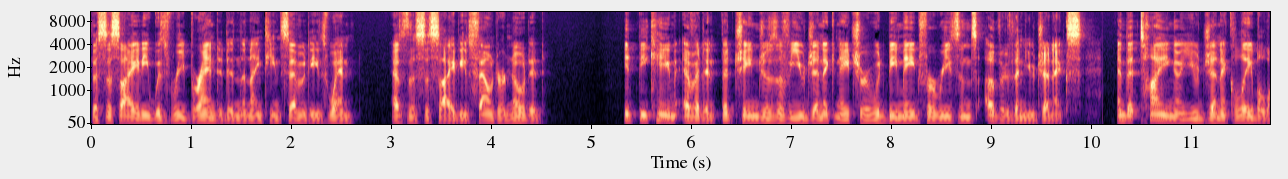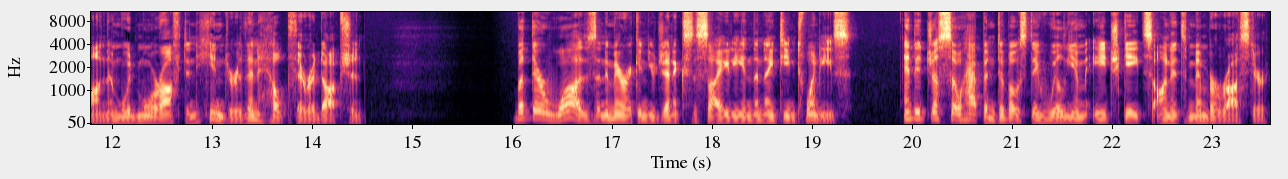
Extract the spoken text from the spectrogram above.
The society was rebranded in the 1970s when, as the society's founder noted, it became evident that changes of a eugenic nature would be made for reasons other than eugenics, and that tying a eugenic label on them would more often hinder than help their adoption. But there was an American Eugenics Society in the 1920s, and it just so happened to boast a William H. Gates on its member roster.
